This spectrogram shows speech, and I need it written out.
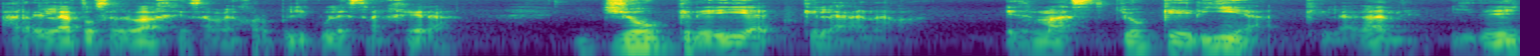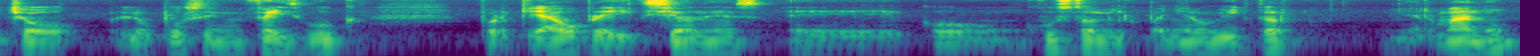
a Relatos Salvajes a Mejor Película Extranjera. Yo creía que la ganaba. Es más, yo quería que la gane. Y de hecho lo puse en Facebook porque hago predicciones eh, con justo mi compañero Víctor, mi hermano.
